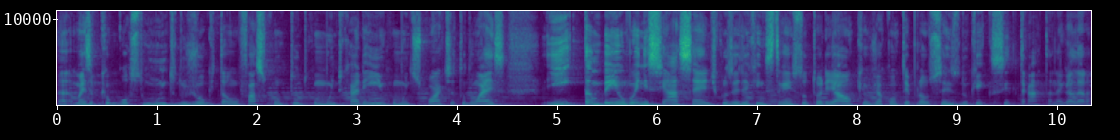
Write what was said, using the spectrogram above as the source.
Uh, mas é porque eu gosto muito do jogo, então eu faço com tudo, com muito carinho, com muito esporte e tudo mais. E também eu vou iniciar a série de Crusader Kings 3 tutorial, que eu já contei pra vocês do que, que se trata, né, galera?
